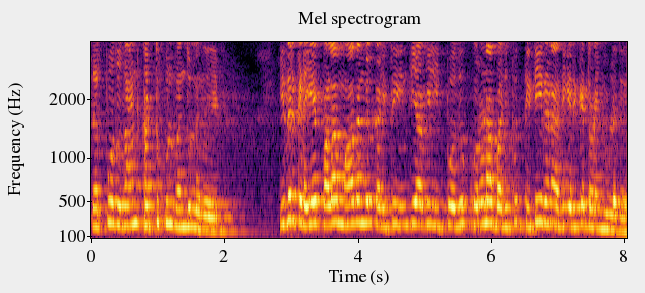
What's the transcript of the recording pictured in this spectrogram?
தற்போதுதான் கட்டுக்குள் வந்துள்ளது. இதற்கிடையே பல மாதங்கள் கழித்து இந்தியாவில் இப்போது கொரோனா பாதிப்பு திடீரென அதிகரிக்க தொடங்கியுள்ளது.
